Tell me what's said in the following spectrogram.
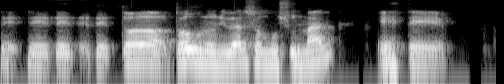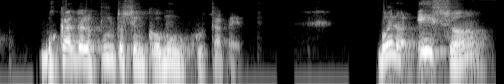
de, todo, un universo musulmán, este, buscando los puntos en común justamente. Bueno, eso,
